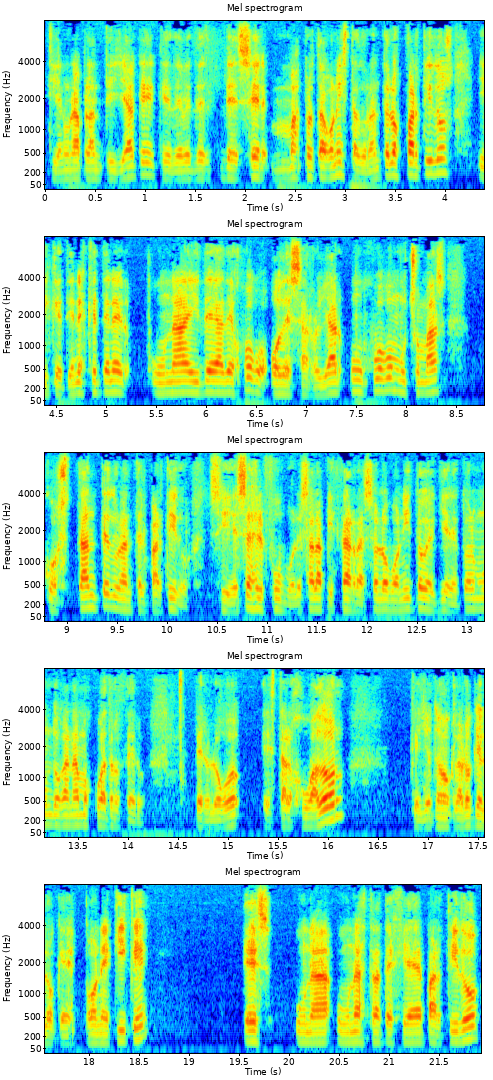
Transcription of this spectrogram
tiene una plantilla que, que debe de, de ser más protagonista durante los partidos y que tienes que tener una idea de juego o desarrollar un juego mucho más constante durante el partido. Sí, ese es el fútbol, esa es la pizarra, eso es lo bonito que quiere. Todo el mundo ganamos 4-0. Pero luego está el jugador, que yo tengo claro que lo que expone Quique es una, una estrategia de partido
